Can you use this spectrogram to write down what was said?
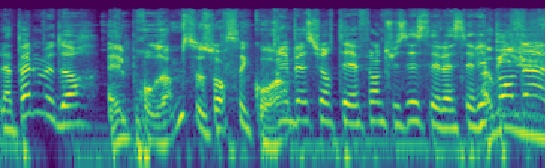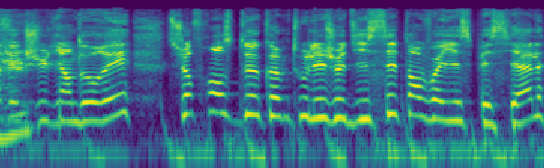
la Palme d'Or. Et le programme ce soir c'est quoi Eh ben sur TF1, tu sais, c'est la série Ah Panda avec Julien Doré. Sur France 2, comme tous les jeudis, c'est envoyé spécial.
